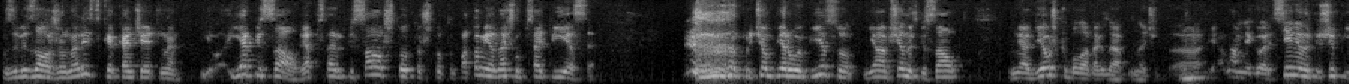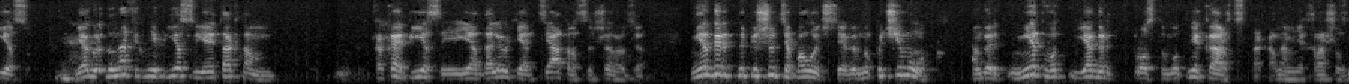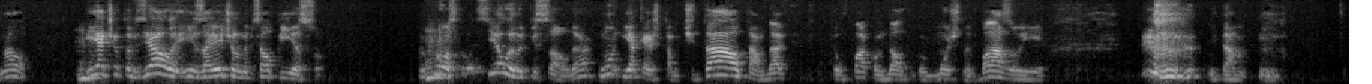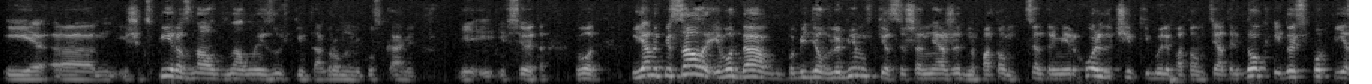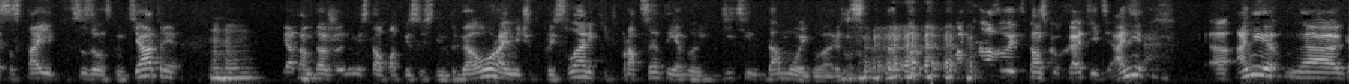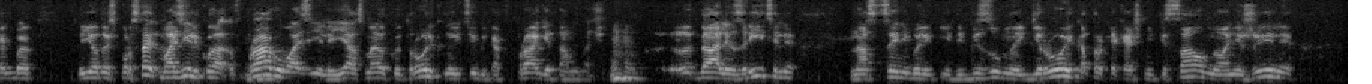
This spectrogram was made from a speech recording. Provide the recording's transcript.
завязал журналистикой окончательно. Я писал, я постоянно писал что-то, что-то. Потом я начал писать пьесы. Причем первую пьесу я вообще написал, у меня девушка была тогда, значит, и она мне говорит, Сеня, напиши пьесу. Я говорю, да нафиг мне пьесу, я и так там, какая пьеса, я далекий от театра совершенно все. Нет, говорит, напиши, у тебя получится. Я говорю, ну почему? Он говорит, нет, вот я, говорит, просто, вот мне кажется так, она меня хорошо знала. И я что-то взял и за вечер написал пьесу. Ну, mm-hmm. просто вот сел и написал, да. Ну, я, конечно, там читал, там, да, филфак, он дал такую мощную базу, и, и там, и, э, и Шекспира знал, знал наизусть какими-то огромными кусками, и, и, и все это. Вот. И я написал, и вот, да, победил в Любимовке совершенно неожиданно, потом в центре Мирхольда читки были, потом в театре ДОК, и до сих пор пьеса стоит в Сызранском театре. Mm-hmm. Я там даже не стал подписывать с ним договор, они мне что-то прислали, какие-то проценты. Я говорю, идите домой, говорю. Показывайте там сколько хотите. Они, а, они а, как бы ее до сих пор ставят, возили куда, в Прагу возили. Я смотрел какой-то ролик на YouTube, как в Праге там, значит, рыдали зрители. На сцене были какие-то безумные герои, которых я, конечно, не писал, но они жили.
